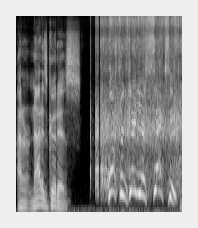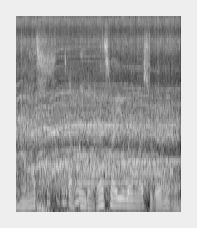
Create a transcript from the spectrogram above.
I don't know, not as good as West Virginia is sexy. I mean that's that's got a ring to it. That's how you win West Virginia.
